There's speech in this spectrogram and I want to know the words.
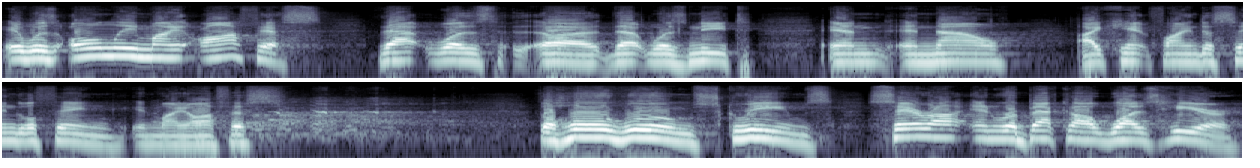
it was only my office that was, uh, that was neat. And, and now I can't find a single thing in my office. the whole room screams, Sarah and Rebecca was here.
